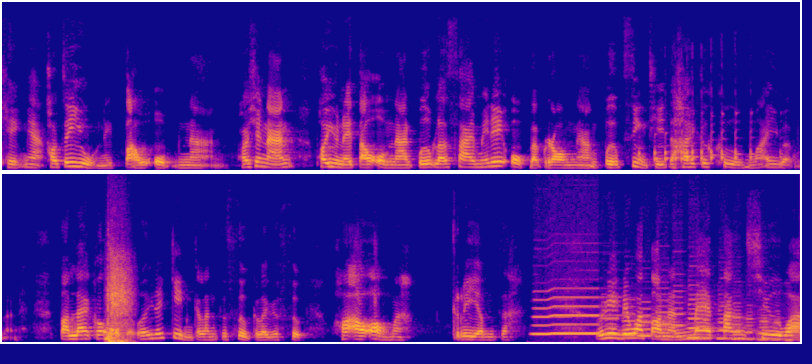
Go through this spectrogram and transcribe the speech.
เค้กเนี่ยเขาจะอยู่ในเตาอบนาน เพราะฉะนั้นพออยู่ในเตาอบนานปุ๊บแล้วทรายไม่ได้อบแบบรองน้ำปุ๊บสิ่งที่ได้ก็คือไหม้แบบนั้น ตอนแรกก็อบแบบเอ้ยได้กลิ่นกำลังจะสุกกำลังจะสุกพอเอาออกมาเกรียมจ้ะเรียกได้ว่าตอนนั้นแม่ตั้งชื่อว่า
